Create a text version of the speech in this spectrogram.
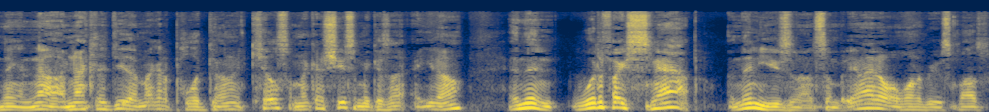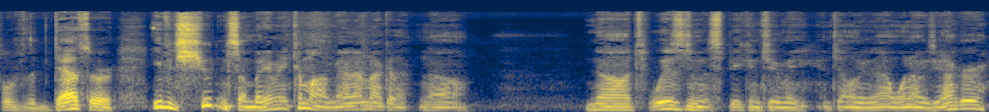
and thinking, no, I'm not going to do that. I'm not going to pull a gun and kill someone. I'm not going to shoot somebody because I, you know. And then what if I snap and then use it on somebody? And I don't want to be responsible for the death or even shooting somebody. I mean, come on, man. I'm not going to. No, no. It's wisdom that's speaking to me and telling me now. When I was younger,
